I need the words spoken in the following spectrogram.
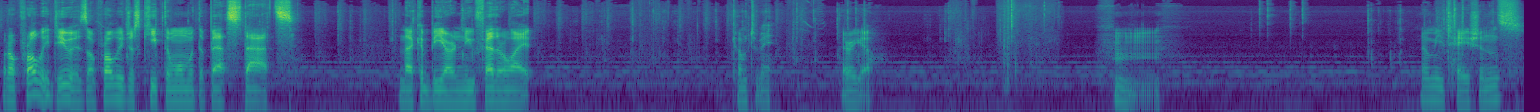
What I'll probably do is I'll probably just keep the one with the best stats. And that could be our new feather light. Come to me. There we go. Hmm. No mutations.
